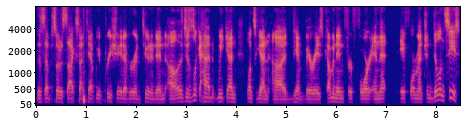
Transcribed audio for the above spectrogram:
This episode of Sox on Tap. We appreciate everyone tuning in. Uh, let's just look ahead. Weekend once again. Uh, Tampa Bay Rays coming in for four, and that aforementioned Dylan Cease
